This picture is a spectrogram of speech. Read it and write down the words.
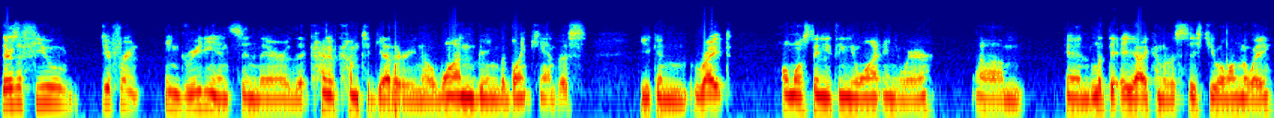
there's a few different ingredients in there that kind of come together you know one being the blank canvas. You can write almost anything you want anywhere um, and let the ai kind of assist you along the way.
